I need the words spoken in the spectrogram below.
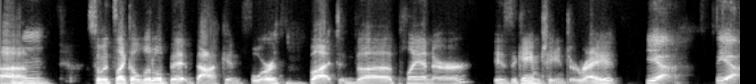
Um, Mhm. so it's like a little bit back and forth, but the planner is a game changer, right? Yeah. Yeah.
